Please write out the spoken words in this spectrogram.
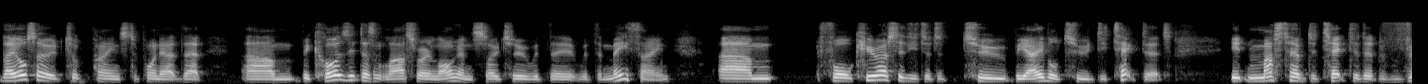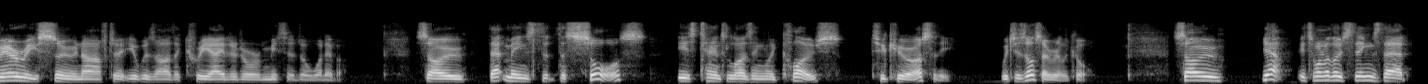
they also took pains to point out that um, because it doesn't last very long, and so too with the with the methane, um, for Curiosity to, to be able to detect it, it must have detected it very soon after it was either created or emitted or whatever. So that means that the source is tantalizingly close to curiosity, which is also really cool. So yeah, it's one of those things that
